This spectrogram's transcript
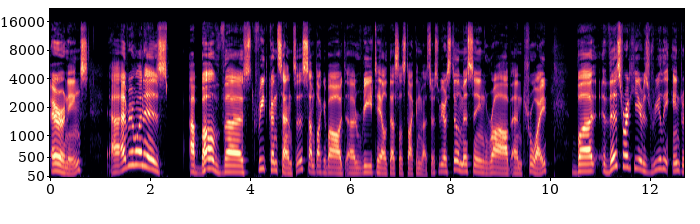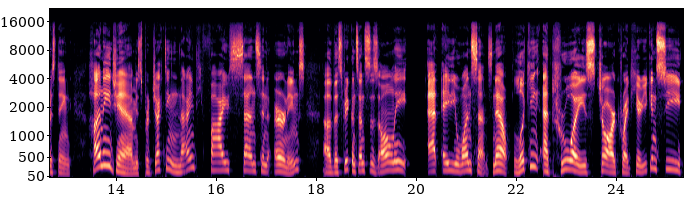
earnings. Uh, everyone is above the street consensus. I'm talking about uh, retail Tesla stock investors. We are still missing Rob and Troy. But this right here is really interesting. Honey Jam is projecting 95 cents in earnings. Uh, the street consensus is only at 81 cents. Now, looking at Troy's chart right here, you can see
